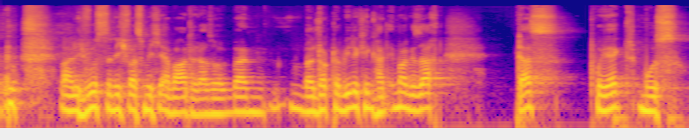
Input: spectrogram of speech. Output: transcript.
weil ich wusste nicht, was mich erwartet. Also beim, weil Dr. Wiedeking hat immer gesagt, das Projekt muss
